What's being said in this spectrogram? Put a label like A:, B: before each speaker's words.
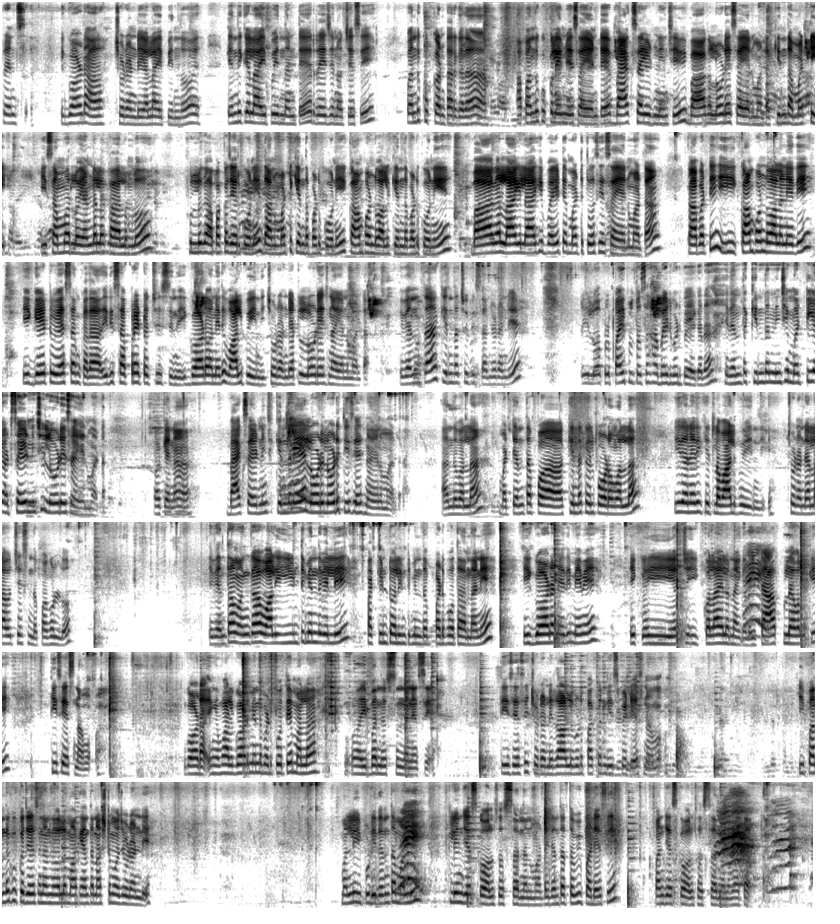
A: Friends ఈ గోడ చూడండి ఎలా అయిపోయిందో. ఎందుకు ఇలా అయిపోయిందంటే రీజన్ వచ్చేసి పంది కుక్క అంటారు కదా. ఆ పంది కుక్కలు ఏం చేశాయంటే బ్యాక్ సైడ్ నుంచి బాగా లోడేసాయి అనమాట కింద మట్టి. ఈ సమ్మర్లో ఎండల కాలంలో ఫుల్గా ఆ పక్క చేరుకొని దాని మట్టి కింద పడుకొని కాంపౌండ్ వాళ్ళ కింద పడుకొని బాగా లాగి లాగి బయట మట్టి తోసేసాయి అనమాట కాబట్టి ఈ కాంపౌండ్ వాల్ అనేది ఈ గేటు వేస్తాం కదా ఇది సపరేట్ వచ్చేసింది. ఈ గోడ అనేది వాలిపోయింది. చూడండి ఎట్లా లోడ్ వేసినాయి అనమాట ఇవంతా కింద చూపిస్తాను చూడండి. ఈ లోపల పైపులతో సహా బయటపడిపోయాయి కదా ఇదంతా కింద నుంచి మట్టి అటు సైడ్ నుంచి లోడ్ వేసాయి అనమాట ఓకేనా బ్యాక్ సైడ్ నుంచి కిందనే లోడి లోడి తీసేసినాయి అనమాట అందువల్ల మట్టి అంతా కిందకి వెళ్ళిపోవడం వల్ల ఇది అనేది ఇట్లా వాలిపోయింది. చూడండి ఎలా వచ్చేసిందో పగుళ్ళు. ఇవంతా ఇంకా వాళ్ళు ఈ ఇంటి మీద వెళ్ళి పక్కింటి వాళ్ళ ఇంటి మీద పడిపోతుందని ఈ గోడ అనేది మేమే ఈ ఈ కుళాయిలు ఉన్నాయి కదా ఈ ట్యాప్ లెవెల్కి తీసేసినాము. గోడ ఇంక వాళ్ళ గోడ మీద పడిపోతే మళ్ళా ఇబ్బంది వస్తుందనేసి తీసేసి చూడండి రాళ్ళు కూడా పక్కన తీసి పెట్టేసినాము. ఈ పంద కుక్క చేసినందువల్ల మాకు ఎంత నష్టమో చూడండి. మళ్ళీ ఇప్పుడు ఇదంతా మళ్ళీ క్లీన్ చేసుకోవాల్సి వస్తుంది అనమాట ఇదంతా తవ్వి పడేసి పని చేసుకోవాల్సి వస్తుంది అనమాట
